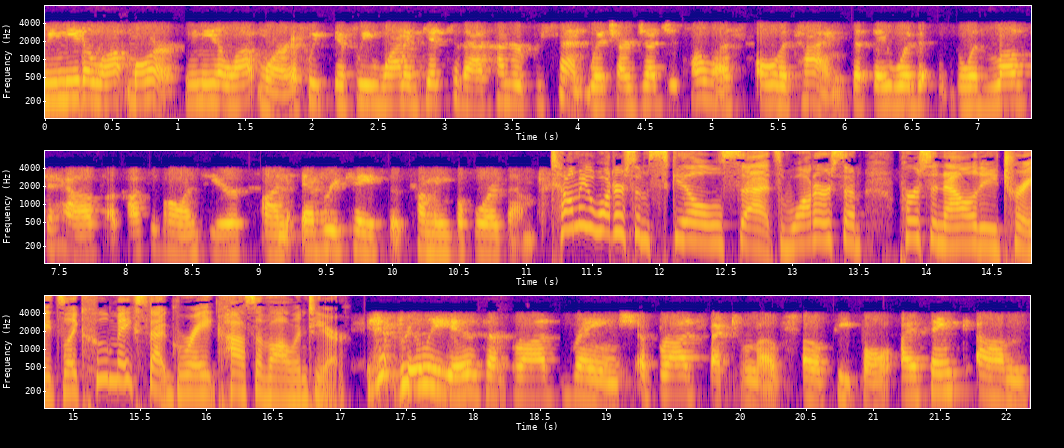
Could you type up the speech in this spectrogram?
we need a lot more. We need a lot more if we if we want to get to that 100%, which our judges tell us all the time that they would would love to have a CASA volunteer on every case that's coming before them. Tell me what are some skill sets? What are some personality traits? Like who makes that great CASA volunteer? It really is a broad range, a broad spectrum of, of people. I think um,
